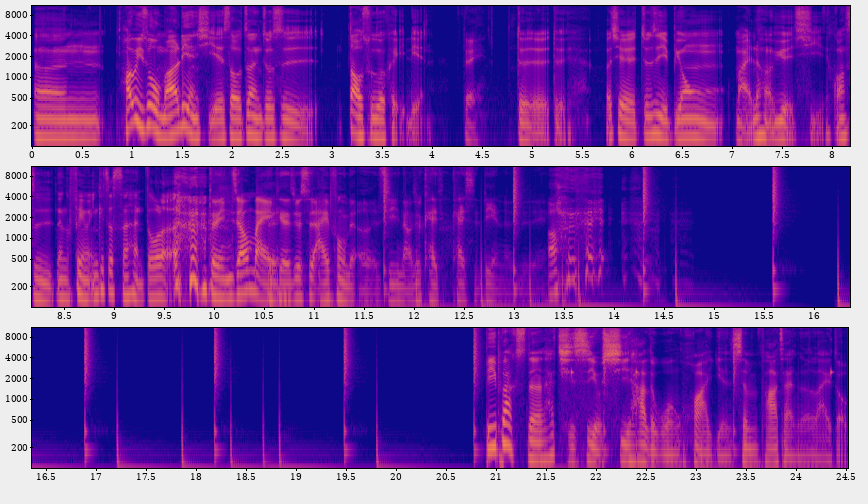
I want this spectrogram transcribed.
嗯，好比说我们要练习的时候，真的就是到处都可以练。对，对对对。而且就是也不用买任何乐器，光是那个费用应该就省很多了。对，你只要买一个就是 iPhone 的耳机，然后就开始开始练了，对不对？啊 B-Box 呢，它其实有嘻哈的文化延伸发展而来的哦。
